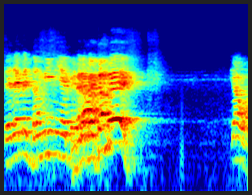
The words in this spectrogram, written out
तेरे में दम ही नहीं है मेरे में दम है। क्या हुआ?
